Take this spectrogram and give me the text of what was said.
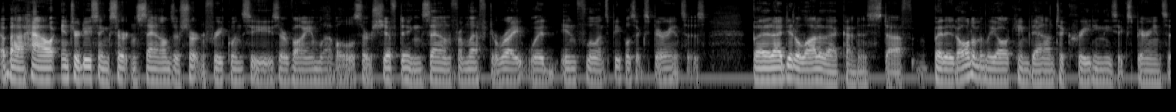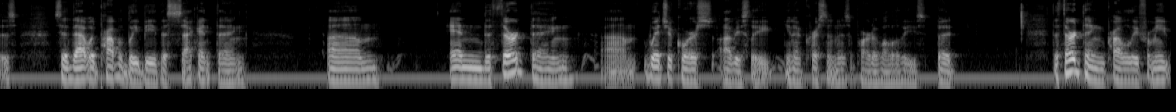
about how introducing certain sounds or certain frequencies or volume levels or shifting sound from left to right would influence people's experiences. But I did a lot of that kind of stuff. But it ultimately all came down to creating these experiences. So that would probably be the second thing. Um, and the third thing, um, which of course, obviously, you know, Kristen is a part of all of these, but the third thing probably for me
